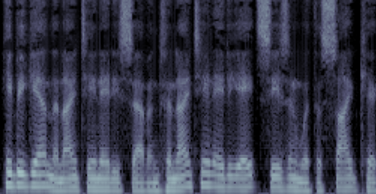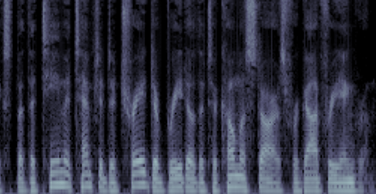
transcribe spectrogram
He began the 1987 1988 season with the Sidekicks but the team attempted to trade DeBrito the Tacoma Stars for Godfrey Ingram.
